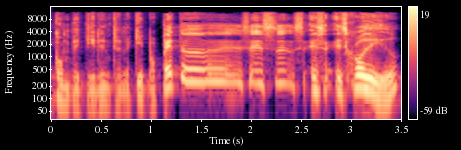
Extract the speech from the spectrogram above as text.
competir entre el equipo. Peto es, es, jodido,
